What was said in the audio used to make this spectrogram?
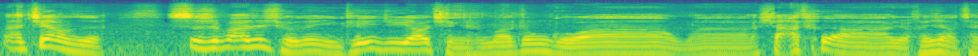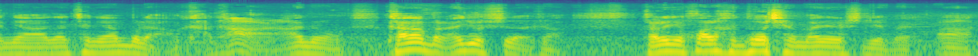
那这样子，四十八支球队，你可以去邀请什么中国啊，我们沙特啊，就很想参加，但参加不了。卡塔尔啊，这种卡塔尔本来就是是吧？卡塔尔花了很多钱买这个世界杯啊，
